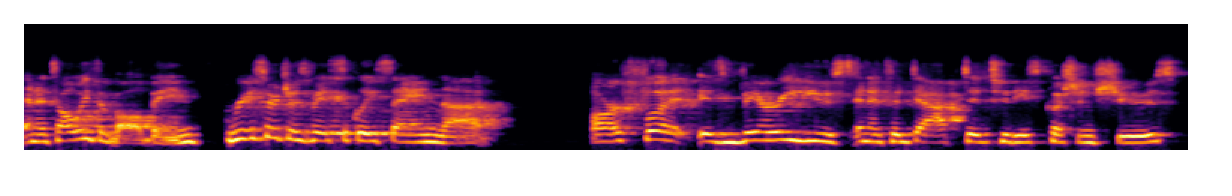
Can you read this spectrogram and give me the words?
and it's always evolving. Research is basically saying that our foot is very used and it's adapted to these cushioned shoes.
